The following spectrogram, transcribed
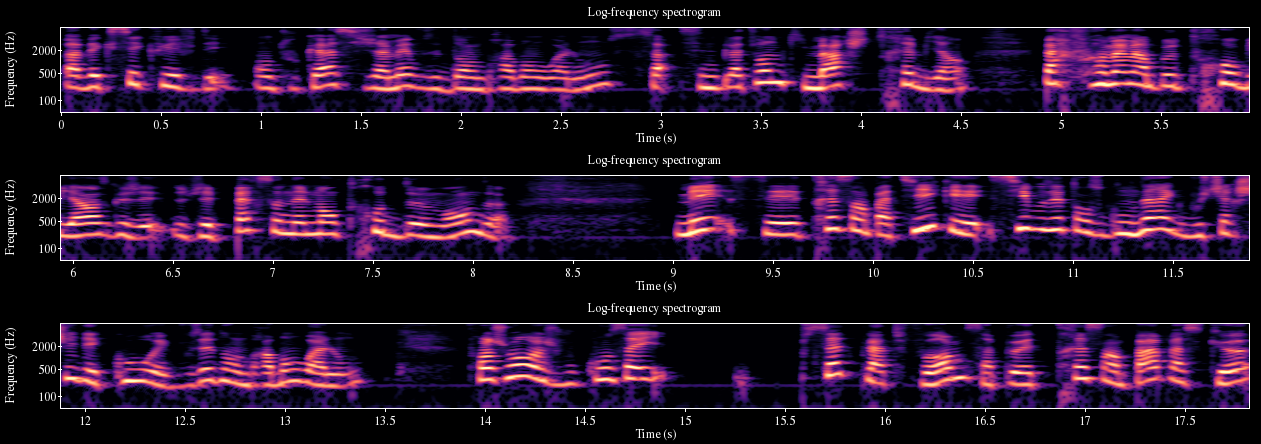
avec CQFD. En tout cas, si jamais vous êtes dans le Brabant Wallon, c'est une plateforme qui marche très bien, parfois même un peu trop bien, parce que j'ai personnellement trop de demandes. Mais c'est très sympathique et si vous êtes en secondaire et que vous cherchez des cours et que vous êtes dans le Brabant Wallon, franchement, je vous conseille cette plateforme, ça peut être très sympa parce que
